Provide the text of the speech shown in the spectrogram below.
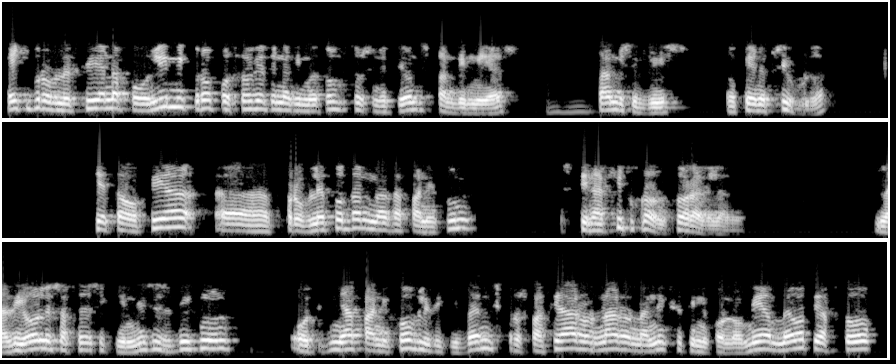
έχει προβλεφθεί ένα πολύ μικρό ποσό για την αντιμετώπιση των συνεπειών της πανδημίας, τα μισή δις, τα οποία είναι ψίχουλα, και τα οποία προβλέπονταν να δαπανηθούν στην αρχή του χρόνου, τώρα δηλαδή. Δηλαδή, όλες αυτές οι κινήσεις δείχνουν ότι μια πανικόβλητη κυβέρνηση προσπαθεί άρον-άρον να ανοίξει την οικονομία με ό,τι αυτό ε,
